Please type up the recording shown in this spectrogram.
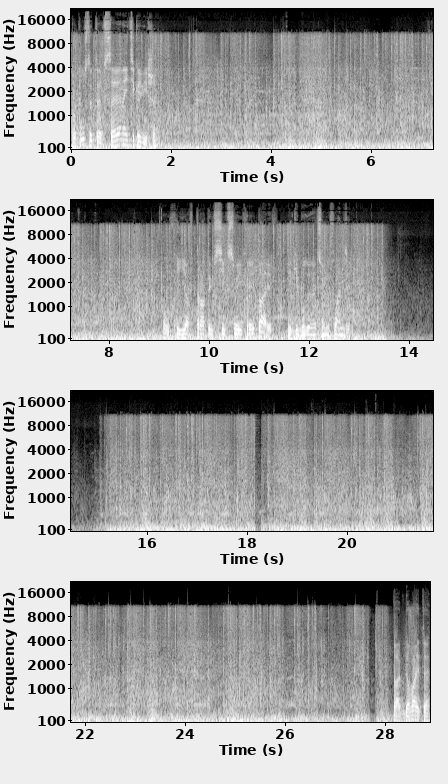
пропустите все найцікавіше. Ох, я втратив всіх своїх рейтарів, які були на цьому фланзі. Так, давайте.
